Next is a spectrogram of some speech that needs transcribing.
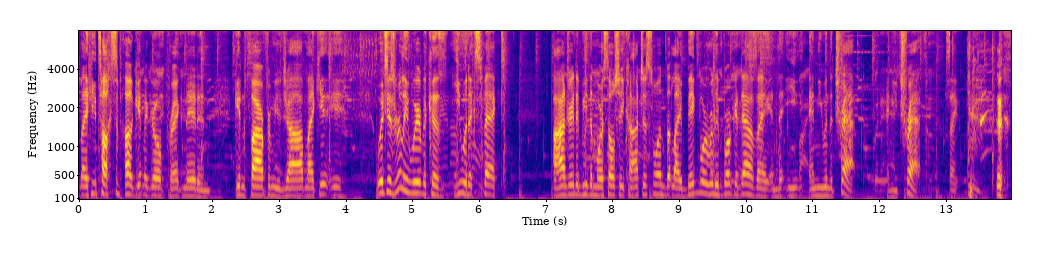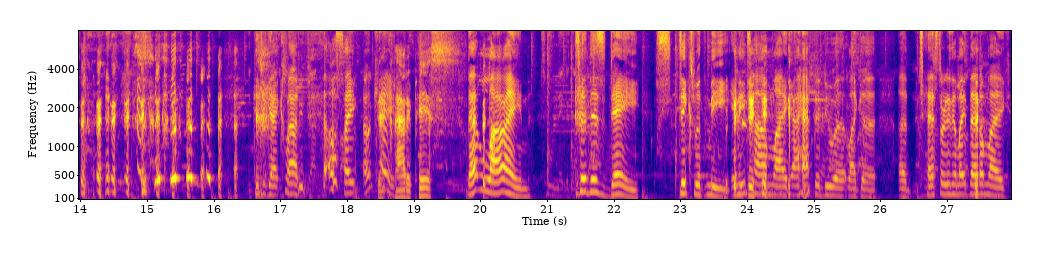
like he talks about getting a girl pregnant and getting fired from your job like it, it- which is really weird because you would expect Andre to be the more socially conscious one, but like Big Boi really broke it down. It's like, and the, you, and you in the trap, and you trap. It's like, hmm. because you got cloudy. I was like, okay, cloudy piss. that line to this day sticks with me. Anytime like I have to do a like a, a test or anything like that, I'm like,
